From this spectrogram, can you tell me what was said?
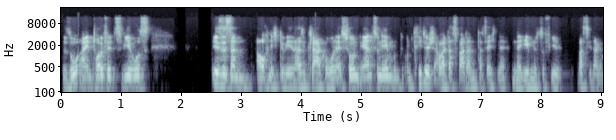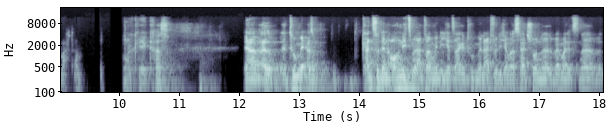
so ein Teufelsvirus ist es dann auch nicht gewesen. Also klar, Corona ist schon ernst zu nehmen und, und kritisch, aber das war dann tatsächlich eine, eine Ebene zu viel, was sie da gemacht haben. Okay, krass. Ja, also, äh, tu mir, also kannst du denn auch nichts mit anfangen, wenn ich jetzt sage, tut mir leid für dich, aber es ist halt schon, ne, wenn man jetzt, ne,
